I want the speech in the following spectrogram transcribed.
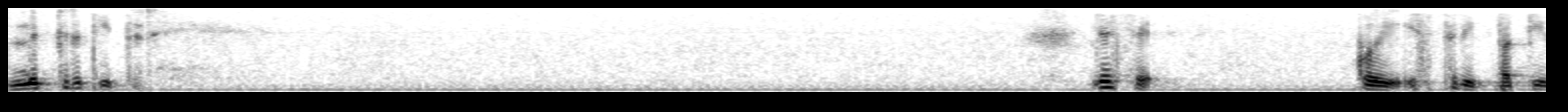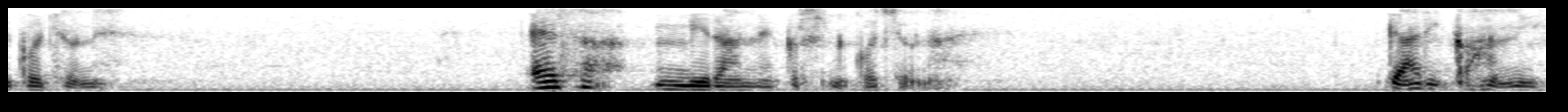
मित्र की तरह। जैसे कोई स्त्री पति को चुने, ऐसा मीरा ने कृष्ण को चुना है। प्यारी कहानी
